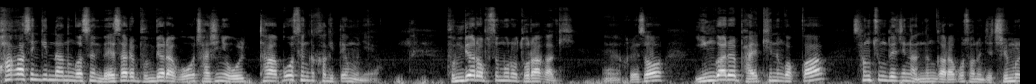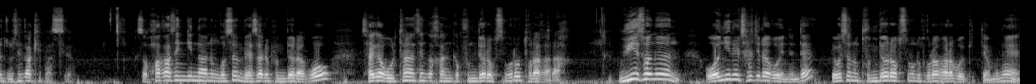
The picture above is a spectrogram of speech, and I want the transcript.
화가 생긴다는 것은 매사를 분별하고 자신이 옳다고 생각하기 때문이에요. 분별 없음으로 돌아가기. 예, 그래서 인과를 밝히는 것과 상충되지는 않는가라고 저는 이제 질문을 좀 생각해 봤어요. 그래서 화가 생긴다는 것은 매사를 분별하고 자기가 옳다는 생각하니까 분별 없음으로 돌아가라. 위에서는 원인을 찾으라고 했는데 여기서는 분별 없음으로 돌아가라고 했기 때문에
